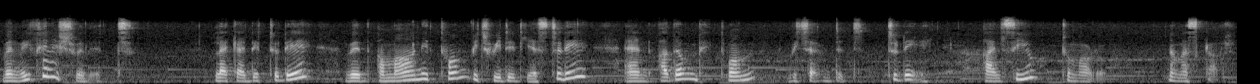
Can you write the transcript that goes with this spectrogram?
when we finish with it. Like I did today with Amanitvam, which we did yesterday, and Adambhitvam, which I did today. I'll see you tomorrow. Namaskar.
